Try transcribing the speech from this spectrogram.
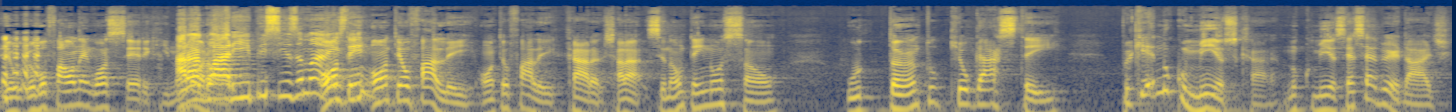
Eu, eu vou falar um negócio sério aqui. na moral. Araguari precisa mais. Ontem, né? ontem eu falei, ontem eu falei, cara, Xará, você não tem noção o tanto que eu gastei. Porque no começo, cara, no começo, essa é a verdade.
